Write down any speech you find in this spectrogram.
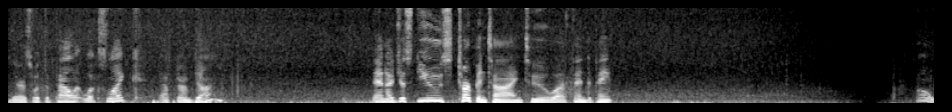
There's what the palette looks like after I'm done. And I just used turpentine to uh, thin the paint. Oh,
